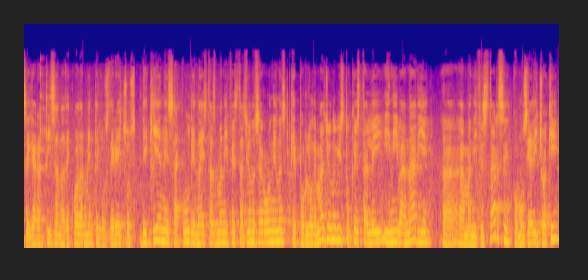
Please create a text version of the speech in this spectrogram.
se garantizan adecuadamente los derechos de quienes acuden a estas manifestaciones y reuniones, que por lo demás yo no he visto que esta ley inhiba a nadie a, a, manifestarse, como se ha dicho aquí.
